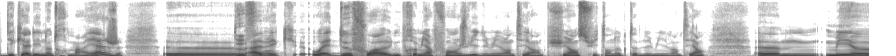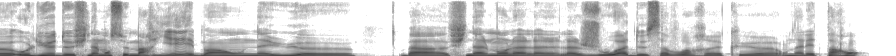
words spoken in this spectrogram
décaler notre mariage deux avec ouais deux fois, une première fois en juillet 2021, puis ensuite en octobre 2021. mais au lieu de finalement se marier, et eh ben on a eu bah, finalement la, la, joie de savoir que on allait être parents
